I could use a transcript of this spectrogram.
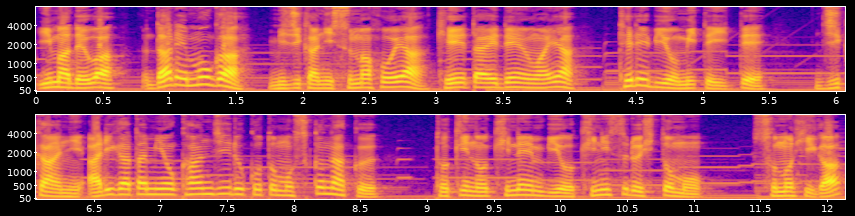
今では誰もが身近にスマホや携帯電話やテレビを見ていて時間にありがたみを感じることも少なく時の記念日を気にする人もその日が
